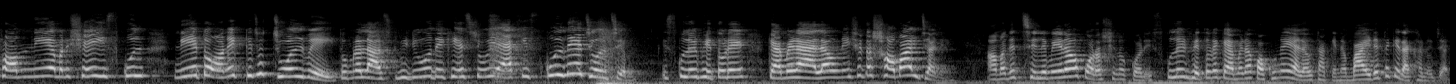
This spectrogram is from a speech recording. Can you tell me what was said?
ফর্ম নিয়ে মানে সেই স্কুল নিয়ে তো অনেক কিছু চলবেই। তোমরা লাস্ট ভিডিও দেখে এসছো, ওই এক স্কুল নিয়ে চলছে। স্কুলের ভেতরে ক্যামেরা অ্যালাউ নেই, সেটা সবাই জানে। আমাদের ছেলেমেয়েরাও পড়াশুনো করে। স্কুলের ভেতরে ক্যামেরা কখনোই অ্যালাউ থাকে না, বাইরে থেকে দেখানো যায়।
